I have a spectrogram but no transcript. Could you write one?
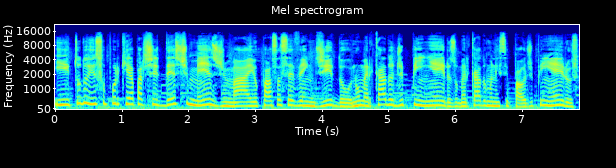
E tudo isso porque a partir deste mês de maio passa a ser vendido no mercado de Pinheiros, o mercado municipal de Pinheiros,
